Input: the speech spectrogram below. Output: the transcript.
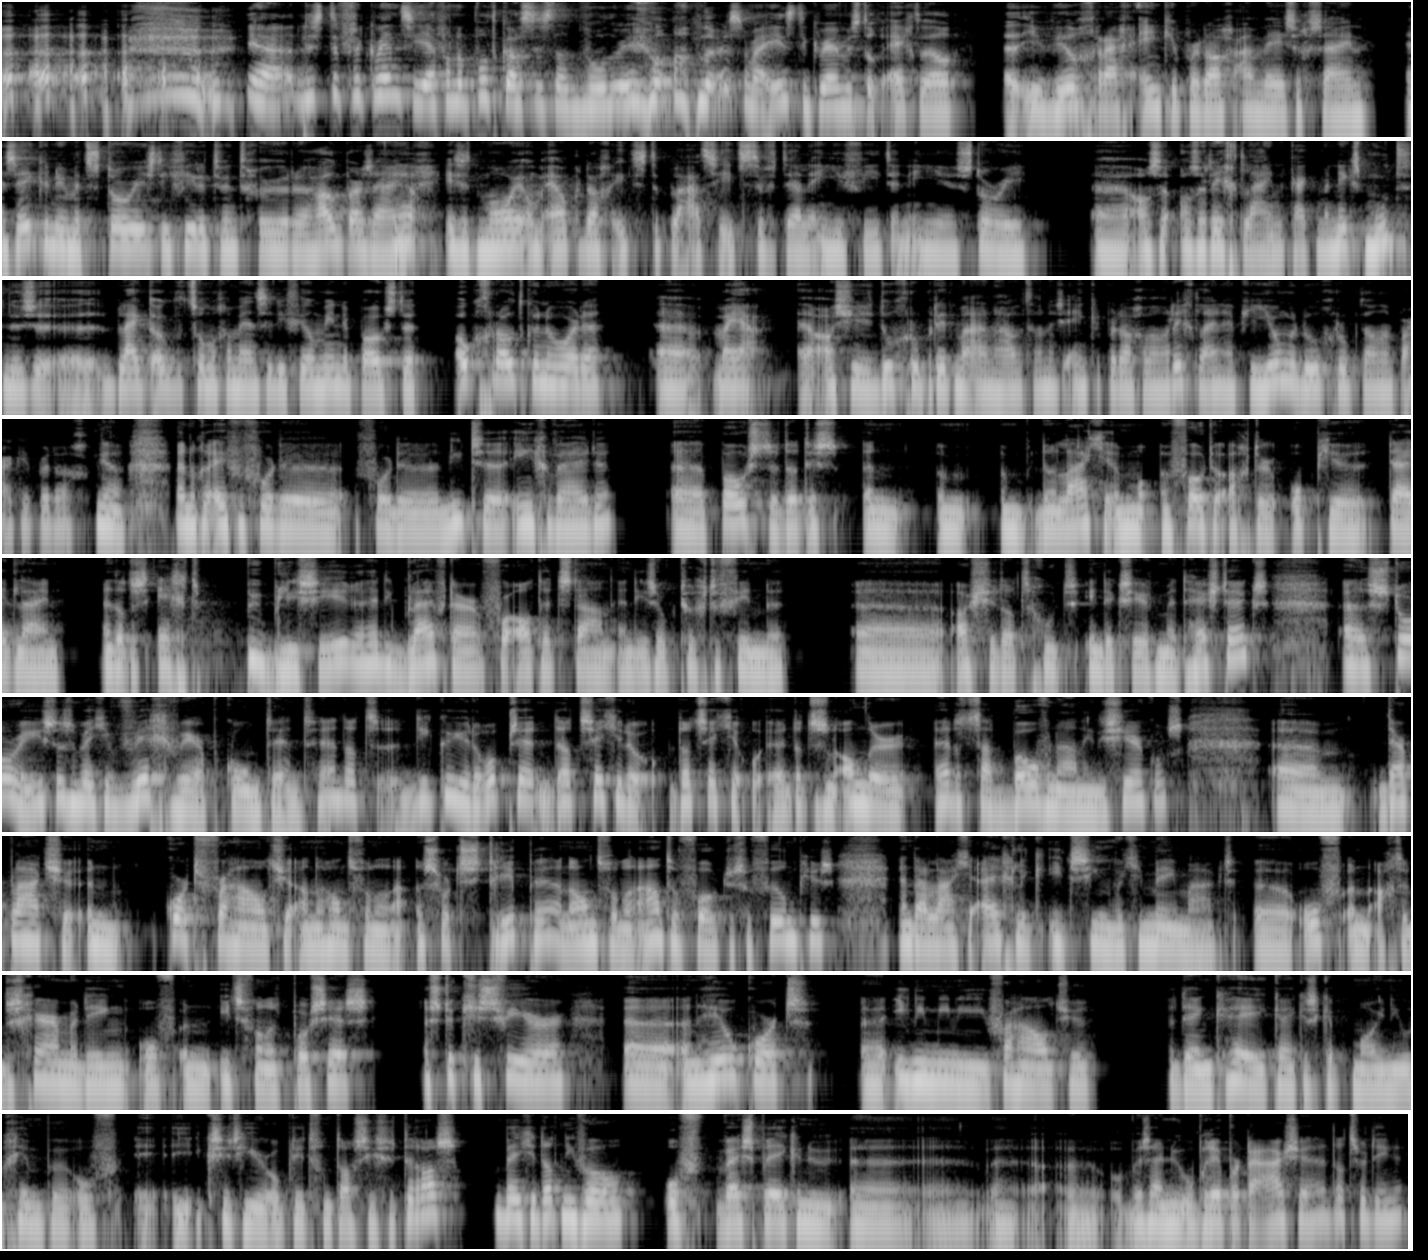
Ja, dus de frequentie ja, van de podcast is dat bijvoorbeeld weer heel anders. Maar Instagram is toch echt wel... eh, je wil graag één keer per dag aanwezig zijn. En zeker nu met stories die 24 uur eh, houdbaar zijn... Ja. is het mooi om elke dag iets te plaatsen, iets te vertellen in je feed en in je story. eh, als, als richtlijn. Kijk, maar niks moet. Dus eh, het blijkt ook dat sommige mensen die veel minder posten... ook groot kunnen worden. Maar ja, als je je doelgroepritme aanhoudt... dan is één keer per dag wel een richtlijn. Heb je jonge doelgroep dan een paar keer per dag. Ja, en nog even voor de, voor de niet-ingewijden. Posten, dat is een, een, een- dan laat je een, een foto achter op je tijdlijn. En dat is echt publiceren. Hè. Die blijft daar voor altijd staan en die is ook terug te vinden. eh, als je dat goed indexeert met hashtags. Eh, stories, dat is een beetje wegwerpcontent. Dat, eh, die kun je erop zetten. Dat, zet je er, dat, zet je, dat is een ander. Hè, dat staat bovenaan in die cirkels. Ehm, daar plaats je een kort verhaaltje aan de hand van een, soort strip, hè, aan de hand van een aantal foto's of filmpjes. En daar laat je eigenlijk iets zien wat je meemaakt. Of een achter de schermen ding, of een, iets van het proces, een stukje sfeer, eh, een heel kort eh mini verhaaltje. Denk, hé, hey, kijk eens, ik heb mooie nieuwe gimpen. Of eh, ik zit hier op dit fantastische terras. Een beetje dat niveau. Of wij spreken nu, we zijn nu op reportage, dat soort dingen.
